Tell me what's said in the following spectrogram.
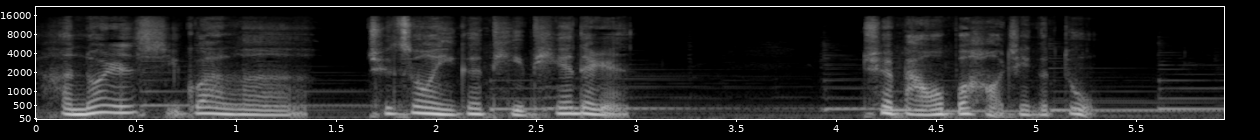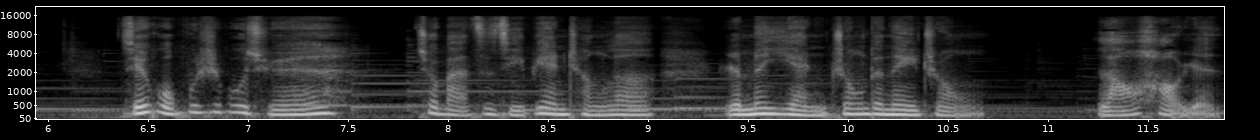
很多人习惯了去做一个体贴的人，却把握不好这个度，结果不知不觉就把自己变成了人们眼中的那种老好人。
